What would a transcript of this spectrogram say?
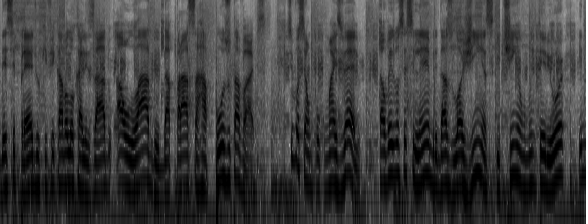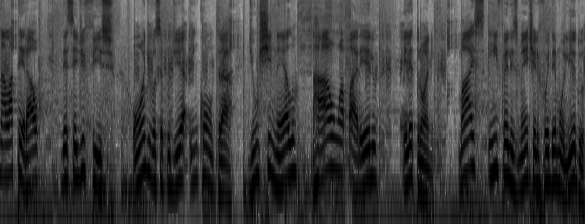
desse prédio que ficava localizado ao lado da Praça Raposo Tavares. Se você é um pouco mais velho, talvez você se lembre das lojinhas que tinham no interior e na lateral desse edifício, onde você podia encontrar de um chinelo a um aparelho eletrônico. Mas infelizmente ele foi demolido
